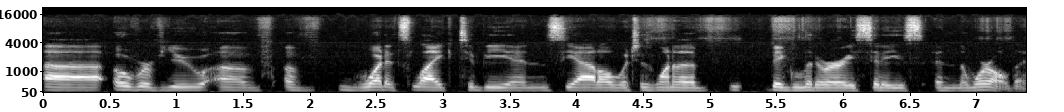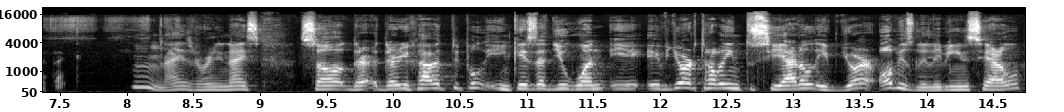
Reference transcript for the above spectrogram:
uh, overview of of what it's like to be in Seattle, which is one of the big literary cities in the world. I think. Hmm, nice, really nice. So there, there you have it, people. In case that you want, if you're traveling to Seattle, if you're obviously living in Seattle,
